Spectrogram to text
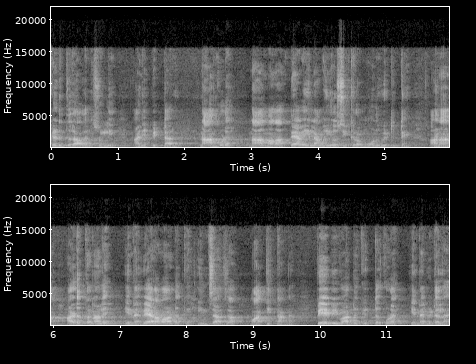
கெடுத்துடாதன்னு சொல்லி அனுப்பிட்டார். நான் கூட நாம தான் தேவையில்லாமல் யோசிக்கிறோமோன்னு விட்டுட்டேன். ஆனால் அடுத்த நாளே என்னை வேற வார்டுக்கு இன்சார்ஜாக மாற்றிட்டாங்க பேபி வார்டு கிட்ட கூட என்னை விடலை.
